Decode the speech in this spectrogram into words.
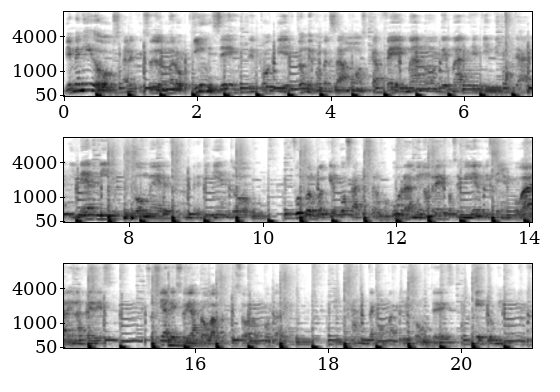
Bienvenidos al episodio número 15 de Pod 10, donde conversamos café en mano de marketing digital y learning, e-commerce, emprendimiento, fútbol, cualquier cosa que se nos ocurra. Mi nombre es José Miguel Cristiano Escobar, en las redes sociales soy arroba profesor JB. Me encanta compartir con ustedes estos minutos.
